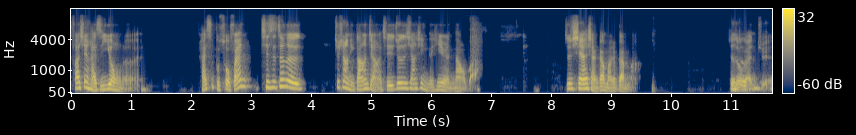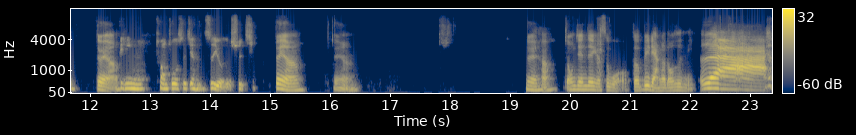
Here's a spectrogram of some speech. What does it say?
发现还是用了，还是不错。反正其实真的就像你刚刚讲的，其实就是相信你的新人脑吧，就是现在想干嘛就干嘛，这种感觉。对啊，毕竟创作是件很自由的事情。对啊。对啊，对，好，中间这个是我，隔壁两个都是你，啊，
